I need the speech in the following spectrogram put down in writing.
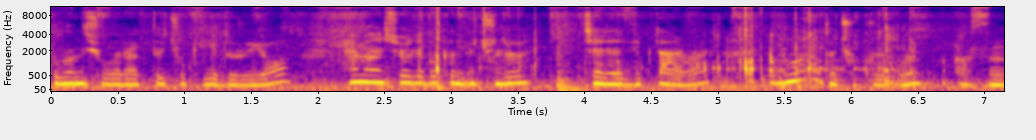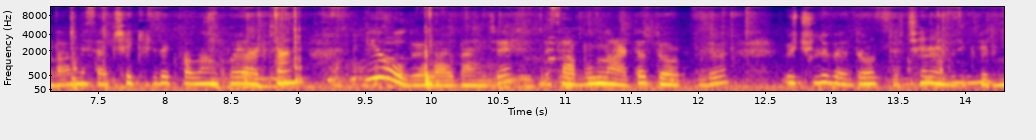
Kullanış olarak da çok iyi duruyor. Hemen şöyle bakın üçlü çerezlikler var. Ya bunlar da çok uygun aslında. Mesela çekirdek falan koyarken iyi oluyorlar bence. Mesela bunlar da dörtlü. Üçlü ve dörtlü çerezliklerin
